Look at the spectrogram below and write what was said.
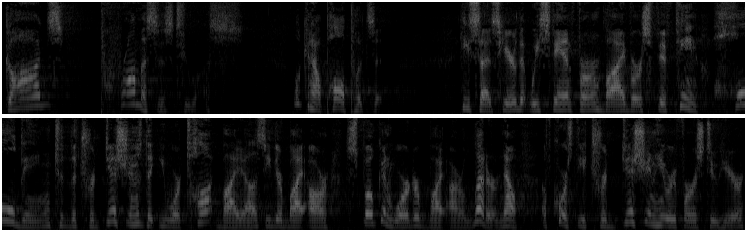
God's promises to us. Look at how Paul puts it he says here that we stand firm by verse 15, holding to the traditions that you were taught by us, either by our spoken word or by our letter. Now, of course, the tradition he refers to here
